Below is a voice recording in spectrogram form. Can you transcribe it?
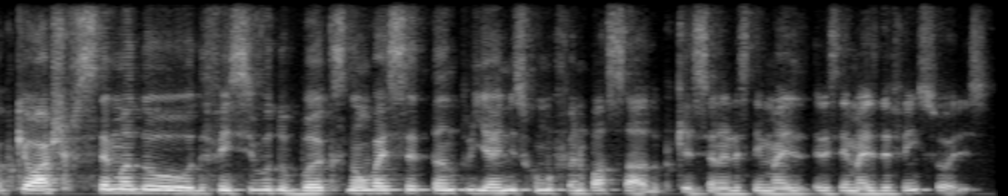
porque eu acho que o sistema do defensivo do Bucks não vai ser tanto Yannis como foi ano passado, porque esse ano eles têm mais, eles têm mais defensores.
